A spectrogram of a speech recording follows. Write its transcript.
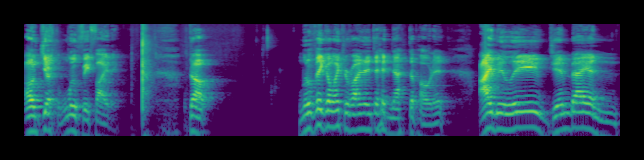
of just Luffy fighting. So, Luffy going to run into his next opponent. I believe Jinbei and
